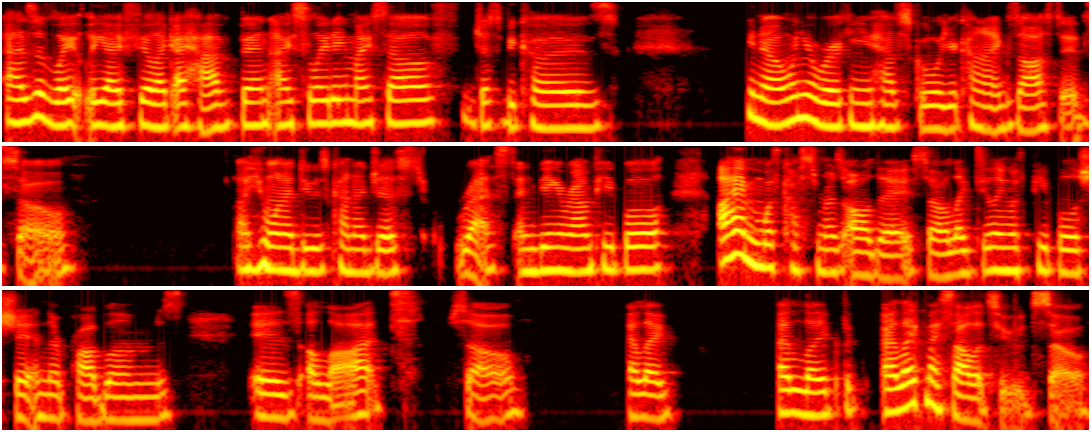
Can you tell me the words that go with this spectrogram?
as of lately, I feel like I have been isolating myself just because you know, when you're working, you have school, you're kind of exhausted. So all you want to do is kind of just rest and being around people. I am with customers all day. So like dealing with people's shit and their problems is a lot. So I like I like the I like my solitude. So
